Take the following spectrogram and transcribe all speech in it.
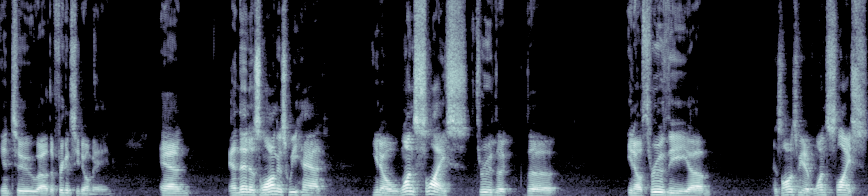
into uh, the frequency domain, and and then as long as we had you know one slice through the the you know through the um, as long as we have one slice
